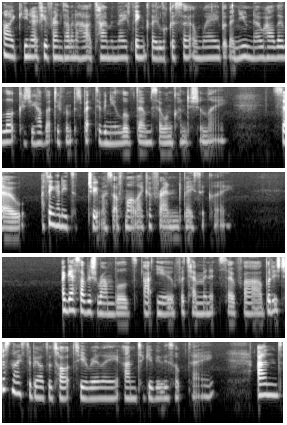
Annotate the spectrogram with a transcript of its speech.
Like, you know, if your friend's having a hard time and they think they look a certain way, but then you know how they look because you have that different perspective and you love them so unconditionally. So I think I need to treat myself more like a friend, basically. I guess I've just rambled at you for 10 minutes so far, but it's just nice to be able to talk to you really and to give you this update. And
